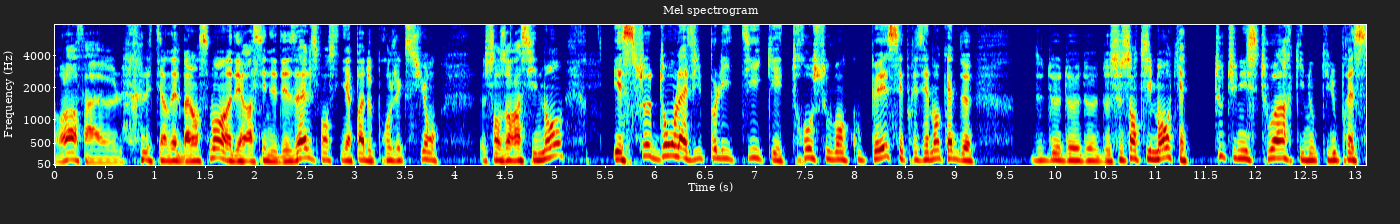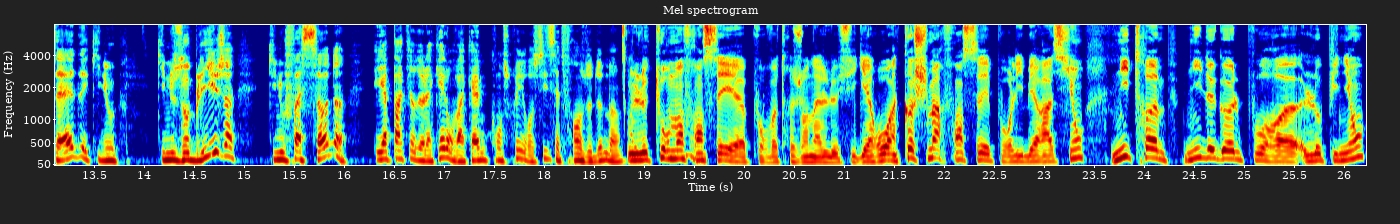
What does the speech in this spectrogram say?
voilà, enfin, euh, l'éternel balancement hein, des racines et des ailes, je pense qu'il n'y a pas de projection sans enracinement. Et ce dont la vie politique est trop souvent coupée, c'est précisément quand de, ce sentiment qu'il y a toute une histoire qui nous, qui nous précède, qui nous, qui nous oblige, qui nous façonne et à partir de laquelle on va quand même construire aussi cette France de demain. Le tourment français euh, pour votre journal Le Figaro, un cauchemar français pour Libération, ni Trump ni De Gaulle pour euh, l'opinion.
